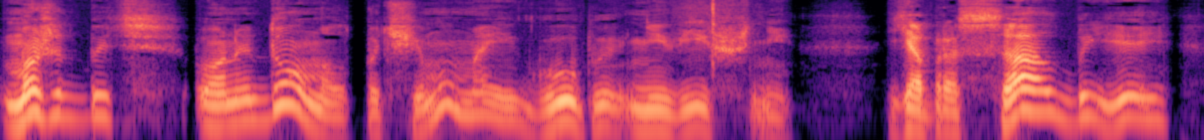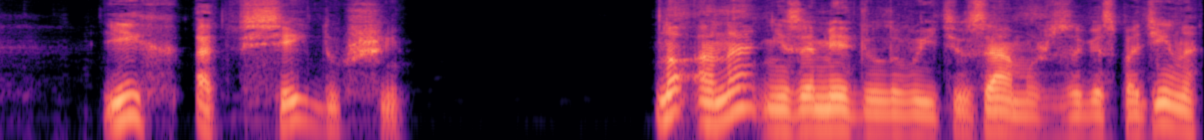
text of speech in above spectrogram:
может быть, он и думал, почему мои губы не вишни, я бросал бы ей их от всей души. Но она не замедлила выйти замуж за господина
